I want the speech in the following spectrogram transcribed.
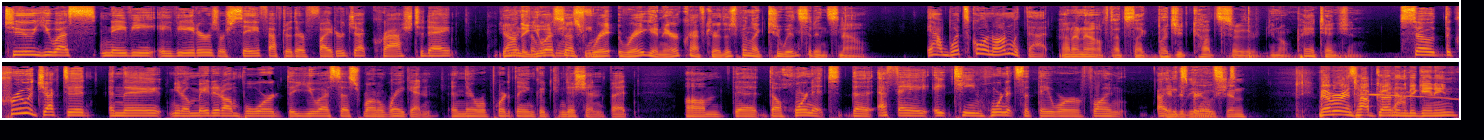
Two U.S. Navy aviators are safe after their fighter jet crashed today. Yeah, on the Philippine USS Re- Reagan aircraft carrier, there's been like two incidents now. Yeah, what's going on with that? I don't know if that's like budget cuts or, they're you know, pay attention. So the crew ejected and they, you know, made it on board the USS Ronald Reagan and they're reportedly in good condition. But um, the the Hornet, the FA eighteen Hornets that they were flying uh, Into the experienced- ocean. Remember in Top Gun in the beginning?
